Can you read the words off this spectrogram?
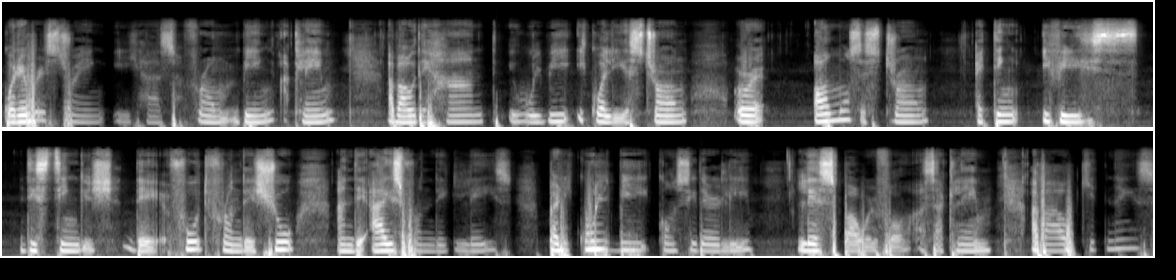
whatever strength it has from being acclaimed about the hand, it will be equally strong or almost strong. I think if it is distinguish the foot from the shoe and the eyes from the glaze, but it could be considerably less powerful as a claim about kidneys,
